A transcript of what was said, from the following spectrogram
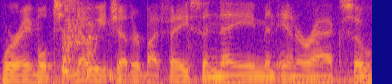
we're able to know each other by face and name and interact. So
